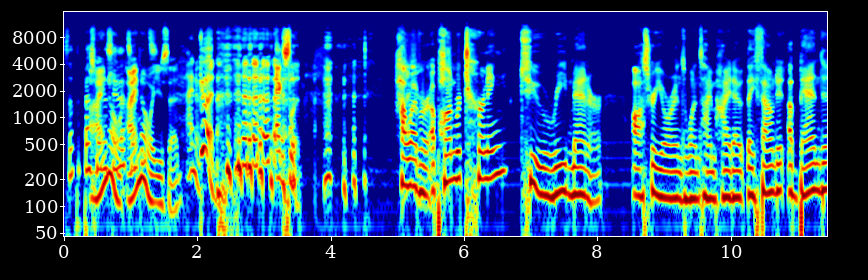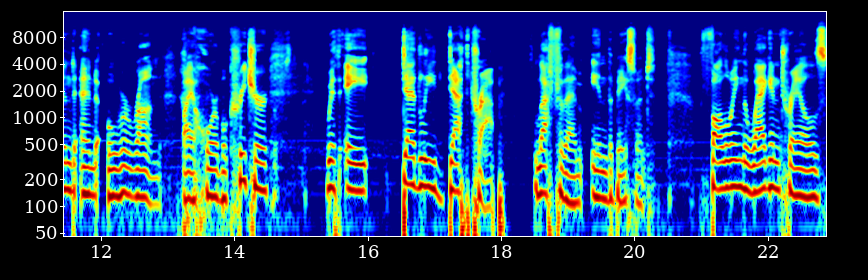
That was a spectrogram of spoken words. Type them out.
Is that the best way I to say know. that I know sentence? what you said. I know. Good. Excellent. However, upon returning to Reed Manor, Oscar Yoren's one time hideout, they found it abandoned and overrun by a horrible creature with a deadly death trap left for them in the basement. Following the wagon trails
